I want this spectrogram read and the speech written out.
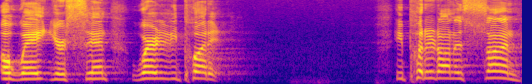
away your sin, where did he put it? He put it on his son.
